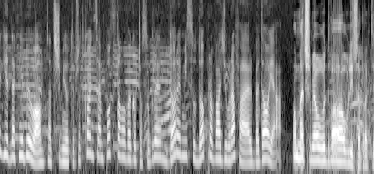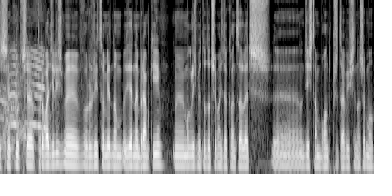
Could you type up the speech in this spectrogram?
Tak jednak nie było. Na 3 minuty przed końcem podstawowego czasu gry do remisu doprowadził Rafael Bedoja. No, mecz miał dwa oblicza praktycznie, kurczę, prowadziliśmy różnicą jedną, jednej bramki, y, mogliśmy to dotrzymać do końca, lecz y, gdzieś tam błąd przytrafił się naszemu,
